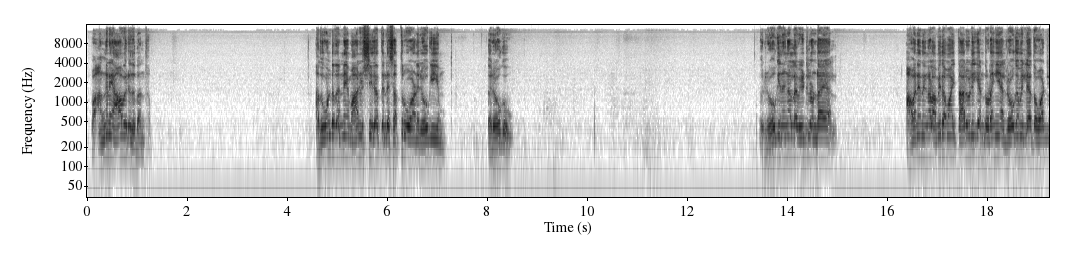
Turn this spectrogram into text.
അപ്പൊ അങ്ങനെ ആവരുത് ബന്ധം. അതുകൊണ്ട് തന്നെ മാനുഷികത്തിന്റെ ശത്രുവാണ് രോഗിയും രോഗവും. ഒരു രോഗി നിങ്ങളുടെ വീട്ടിലുണ്ടായാൽ അവനെ നിങ്ങൾ അമിതമായി താലോലിക്കാൻ തുടങ്ങിയാൽ രോഗമില്ലാത്ത വാട്ടിൽ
